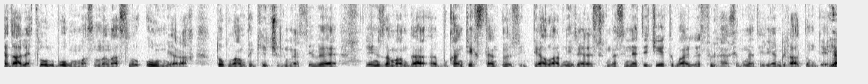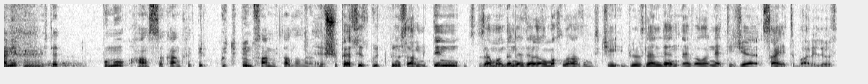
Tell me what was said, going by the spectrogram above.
ədalətli olub olmamasından asılı olmayaraq toplantı keçirilməsi və eyni zamanda e, bu kontekstdən öz iddialarını irəli sürməsi nəticə etibarilə sülhə xidmət edən bir addım deyil. Yəni ümumilikdə bunu hansısa konkret bir qütbün sammiti adlandıra bilər? E, şübhəsiz qütbün sammiti zamanda nəzərə almaq lazımdır ki, gözlənilən əvvəla nəticə say etibarilə öz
